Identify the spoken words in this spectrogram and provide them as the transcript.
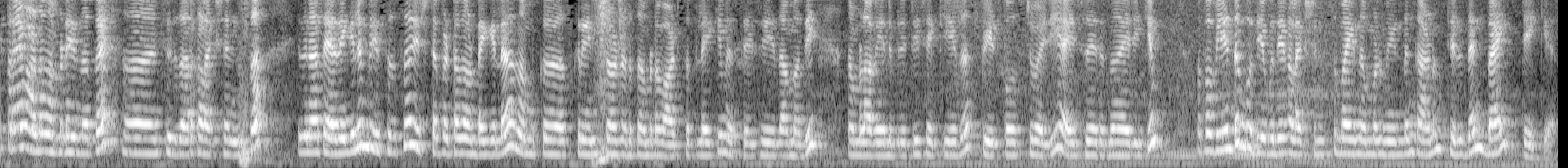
ഇത്രയുമാണ് നമ്മുടെ ഇന്നത്തെ ചുരിദാർ കളക്ഷൻസ്. ഇതിനകത്ത് ഏതെങ്കിലും പീസസ് ഇഷ്ടപ്പെട്ടതുണ്ടെങ്കിൽ നമുക്ക് സ്ക്രീൻഷോട്ട് എടുത്ത് നമ്മുടെ വാട്സപ്പിലേക്ക് മെസ്സേജ് ചെയ്താൽ മതി. നമ്മൾ അവൈലബിലിറ്റി ചെക്ക് ചെയ്ത് സ്പീഡ് പോസ്റ്റ് വഴി അയച്ചു തരുന്നതായിരിക്കും. അപ്പോൾ വീണ്ടും പുതിയ പുതിയ കളക്ഷൻസുമായി നമ്മൾ വീണ്ടും കാണും. Till then bye take care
